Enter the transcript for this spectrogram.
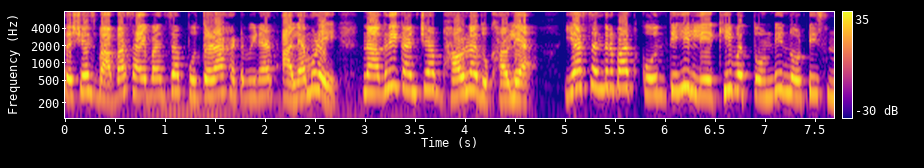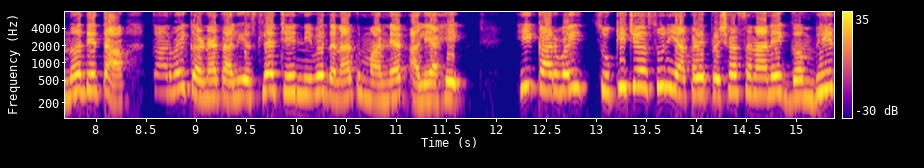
तसेच बाबासाहेबांचा पुतळा हटविण्यात आल्यामुळे नागरिकांच्या भावना दुखावल्या. या संदर्भात कोणतीही लेखी व तोंडी नोटीस न देता कारवाई करण्यात आली असल्याचे निवेदनात मांडण्यात आले आहे. ही कारवाई चुकीची असून याकडे प्रशासनाने गंभीर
